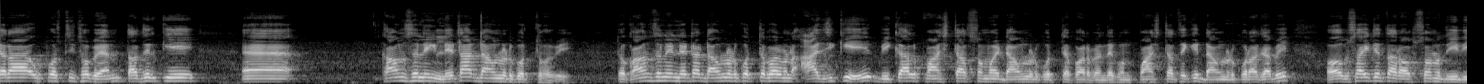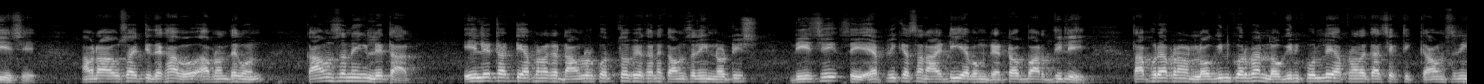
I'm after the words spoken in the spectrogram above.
যারা উপস্থিত হবেন, তাদেরকে কাউন্সেলিং লেটার ডাউনলোড করতে হবে। তো কাউন্সেলিং লেটার ডাউনলোড করতে পারবেন, আজকে বিকাল পাঁচটার সময় ডাউনলোড করতে পারবেন। দেখুন, পাঁচটা থেকে ডাউনলোড করা যাবে। ওয়েবসাইটে তার অপশনও দিয়ে দিয়েছে। আমরা ওয়েবসাইটটি দেখাবো। আপনারা দেখুন কাউন্সেলিং লেটার এই লেটারটি আপনাকে ডাউনলোড করতে হবে। এখানে কাউন্সেলিং নোটিশ দিয়েছে, সেই অ্যাপ্লিকেশান আইডি এবং ডেট অফ বার্থ দিলে তারপরে আপনারা লগ ইন করবেন লগ ইন করলে আপনাদের কাছে একটি কাউন্সেলিং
